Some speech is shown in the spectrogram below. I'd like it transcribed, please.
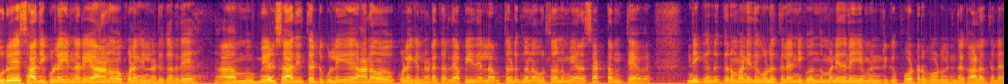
ஒரே சாதிக்குள்ளேயே நிறைய ஆணவ கொலைகள் நடக்கிறதே. மேல் சாதி தட்டுக்குள்ளேயே ஆணவ கொலைகள் நடக்கிறது. அப்போ இதெல்லாம் தடுக்கணும் ஒரு தனிமையான சட்டம் தேவை. இன்றைக்கி இருக்கிற மனித குலத்தில் இன்றைக்கி வந்து மனிதநேயம் இன்றைக்கு போற்றப்படும் இந்த காலத்தில்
